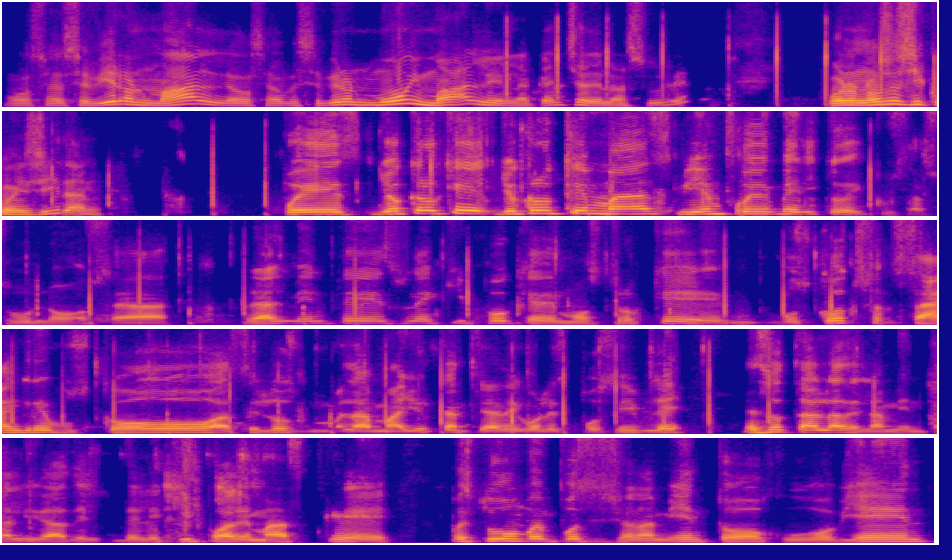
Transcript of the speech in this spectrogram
o sea, se vieron mal, o sea, se vieron muy mal en la cancha del Azul, ¿eh? Bueno, no sé si coincidan. Pues yo creo que, yo creo que más bien fue mérito de Cruz Azul, ¿no? O sea, realmente es un equipo que demostró que buscó sangre, buscó hacer los- la mayor cantidad de goles posible. Eso te habla de la mentalidad del, equipo, además que pues tuvo un buen posicionamiento, jugó bien,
